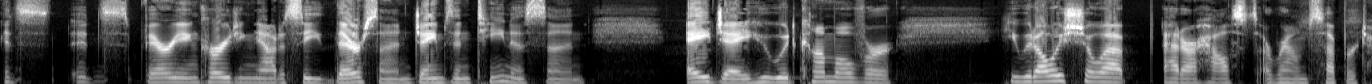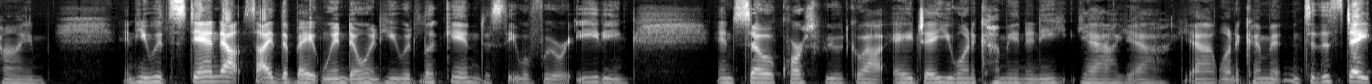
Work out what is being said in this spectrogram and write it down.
it's it's very encouraging now to see their son, James and Tina's son, AJ, who would come over. He would always show up at our house around supper time, and he would stand outside the bay window and he would look in to see if we were eating. And so, of course, we would go out. AJ, you want to come in and eat? Yeah, yeah, yeah. I want to come in. And to this day,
